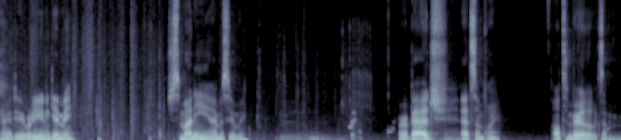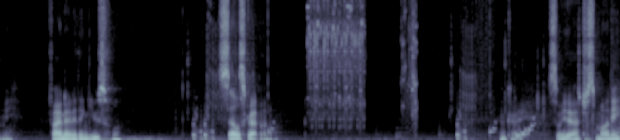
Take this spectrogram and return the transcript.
All right, dude. What are you gonna give me? Just money, I'm assuming, or a badge at some point. Alton barely looks up at me. Find anything useful? Sell scrap metal. Okay, so yeah, just money.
